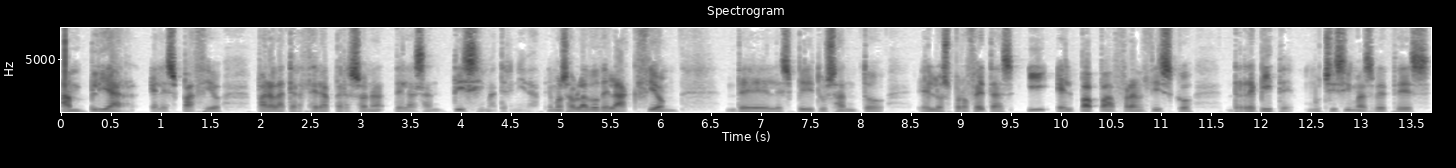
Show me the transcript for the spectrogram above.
ampliar el espacio para la tercera persona de la Santísima Trinidad. Hemos hablado de la acción del Espíritu Santo en los profetas y el Papa Francisco repite muchísimas veces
